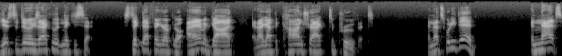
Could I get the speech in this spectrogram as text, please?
gets to do exactly what Nikki said stick that finger up, go, I am a God, and I got the contract to prove it. And that's what he did. And that's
